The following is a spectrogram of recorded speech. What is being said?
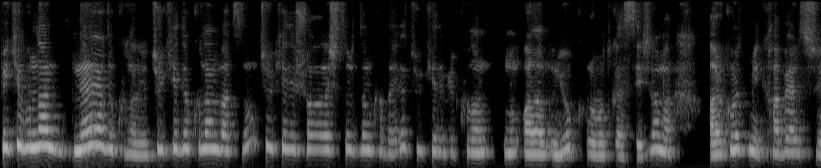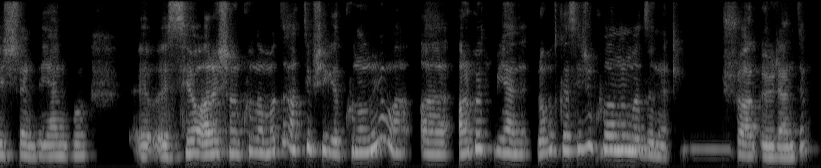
Peki bunlar nerelerde kullanıyor? Türkiye'de kullanım baktığında Türkiye'de şu araştırdığım kadarıyla Türkiye'de bir kullanım alanı yok robot gazeteci ama algoritmik haber süreçlerinde yani bu e, SEO araçlarını kullanmadı aktif şekilde kullanılıyor ama algoritm yani robot gazeteci kullanılmadığını şu an öğrendim.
